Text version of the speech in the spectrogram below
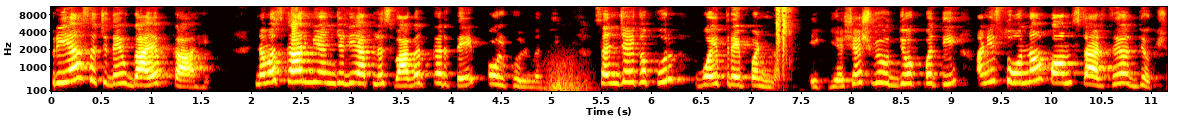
प्रिया सचदेव गायब का आहे? नमस्कार मी अंजली आपलं स्वागत करते पोलखोलमध्ये संजय कपूर वय त्रेपन्न एक यशस्वी उद्योगपती आणि सोना कॉम स्टारचे अध्यक्ष.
